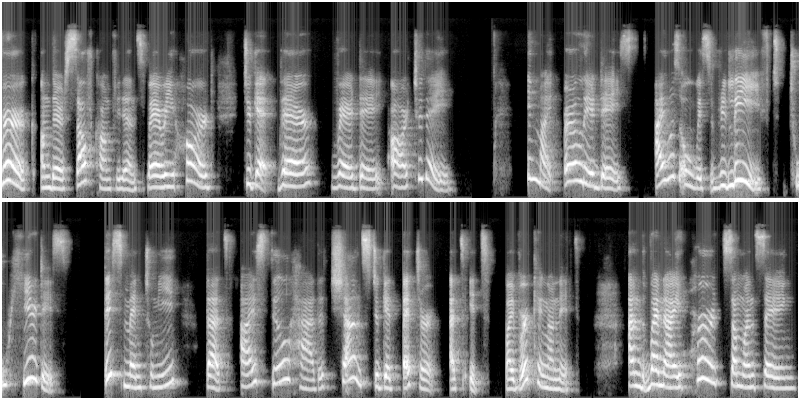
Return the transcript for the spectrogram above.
work on their self-confidence very hard to get there where they are today. In my earlier days, I was always relieved to hear this. This meant to me that I still had a chance to get better at it by working on it. And when I heard someone saying,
